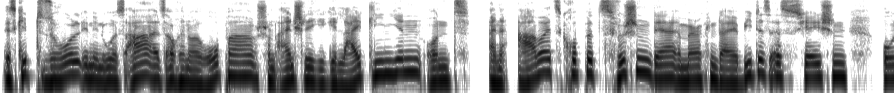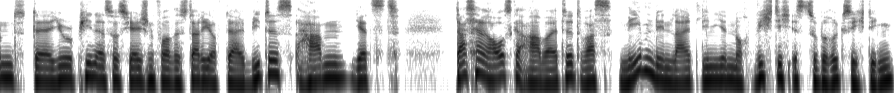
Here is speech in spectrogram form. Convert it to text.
Es gibt sowohl in den USA als auch in Europa schon einschlägige Leitlinien und eine Arbeitsgruppe zwischen der American Diabetes Association und der European Association for the Study of Diabetes haben jetzt das herausgearbeitet, was neben den Leitlinien noch wichtig ist zu berücksichtigen,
